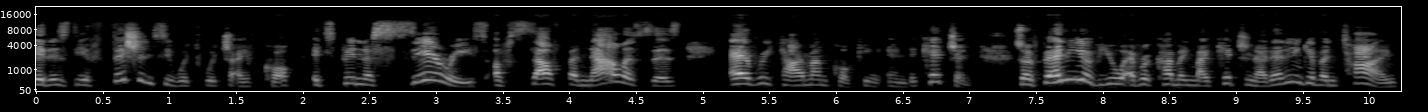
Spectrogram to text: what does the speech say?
it is the efficiency with which I've cooked, it's been a series of self analysis every time I'm cooking in the kitchen. So if any of you ever come in my kitchen at any given time,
